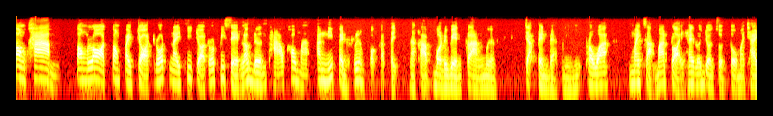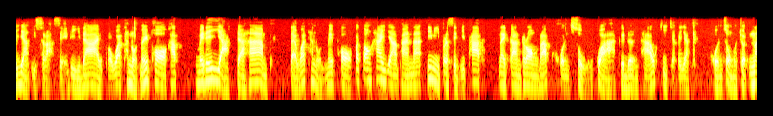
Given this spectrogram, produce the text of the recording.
ต้องข้ามต้องลอดต้องไปจอดรถในที่จอดรถพิเศษแล้วเดินเท้าเข้ามา อันนี้เป็นเรื่องปกตินะครับ บริเวณกลางเมืองจะเป็นแบบนี้ เพราะว่า ไม่สามารถปล่อยให้รถยนต์ส่วนตัวมาใช้อย่างอิสระเสรีได้ เพราะว่าถนนไม่พอครับ ไม่ได้อยากจะห้าม แต่ว่าถนนไม่พอก็ต้องให้ยานพาหนะที่มีประสิทธิภาพในการรองรับคนสูงกว่า คือเดินเท้าขี่จักรยานขนส่งมวลชนใน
